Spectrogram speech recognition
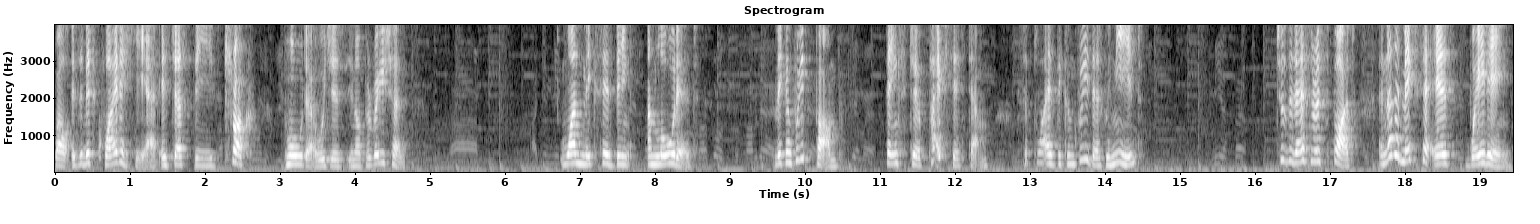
Well, it's a bit quieter here. It's just the truck motor which is in operation. One mixer is being unloaded. The concrete pump, thanks to a pipe system, supplies the concrete that we need to the necessary spot. Another mixer is waiting.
